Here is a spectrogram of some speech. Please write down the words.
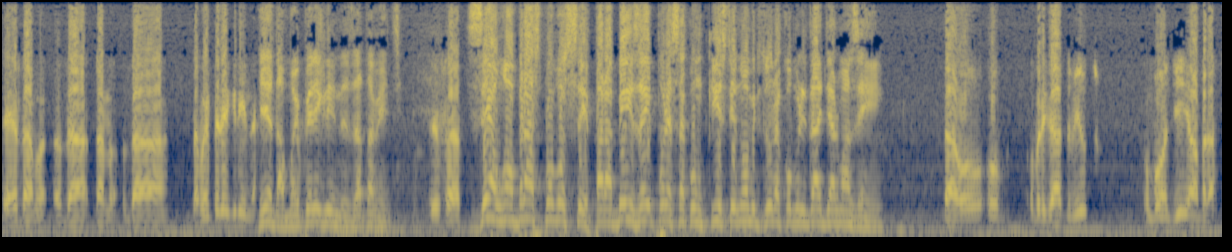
É da, da, da, da, Mãe Peregrina. É, da Mãe Peregrina, exatamente. Exato. Zé, um abraço para você. Parabéns aí por essa conquista em nome de toda a comunidade de Armazém. Tá, o, o, obrigado, Milton. Um bom dia e um abraço.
